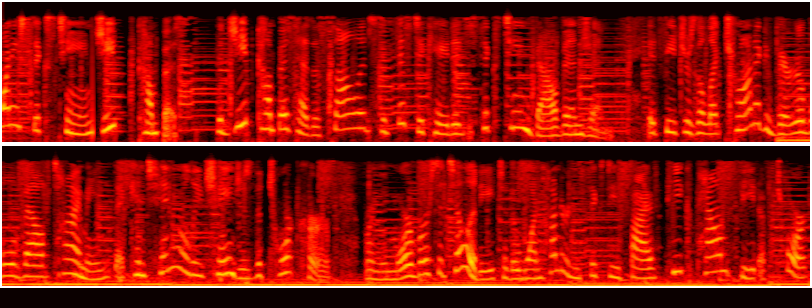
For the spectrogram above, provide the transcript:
2016 Jeep Compass. The Jeep Compass has a solid, sophisticated 16-valve engine. It features electronic variable valve timing that continually changes the torque curve, bringing more versatility to the 165 peak pound-feet of torque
